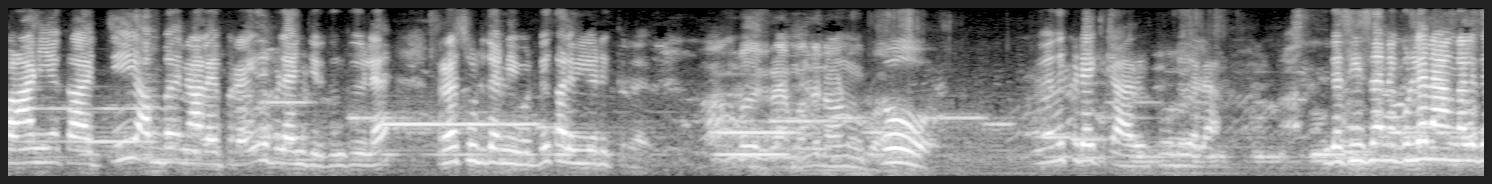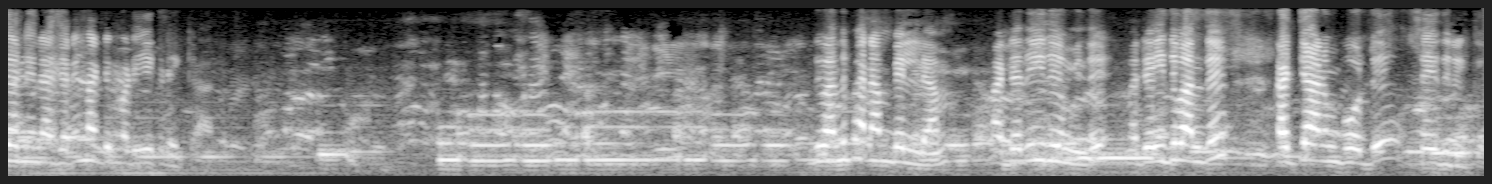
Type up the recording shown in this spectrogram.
பானியை காய்ச்சி ஐம்பது நாளை பிறகு இது விளைஞ்சிருக்கும் கீழே பிறகு சுடு தண்ணி விட்டு கழுவி எடுக்கிறது ஓ இது வந்து கிடைக்காது கூடுதலா இந்த சீசனுக்குள்ள நாங்கள் தண்ணி சரி மட்டும்படியே கிடைக்காது இது வந்து பனம் வெல்லம் மற்றது இது இது மற்ற இது வந்து கச்சானம் போட்டு செய்திருக்கு.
